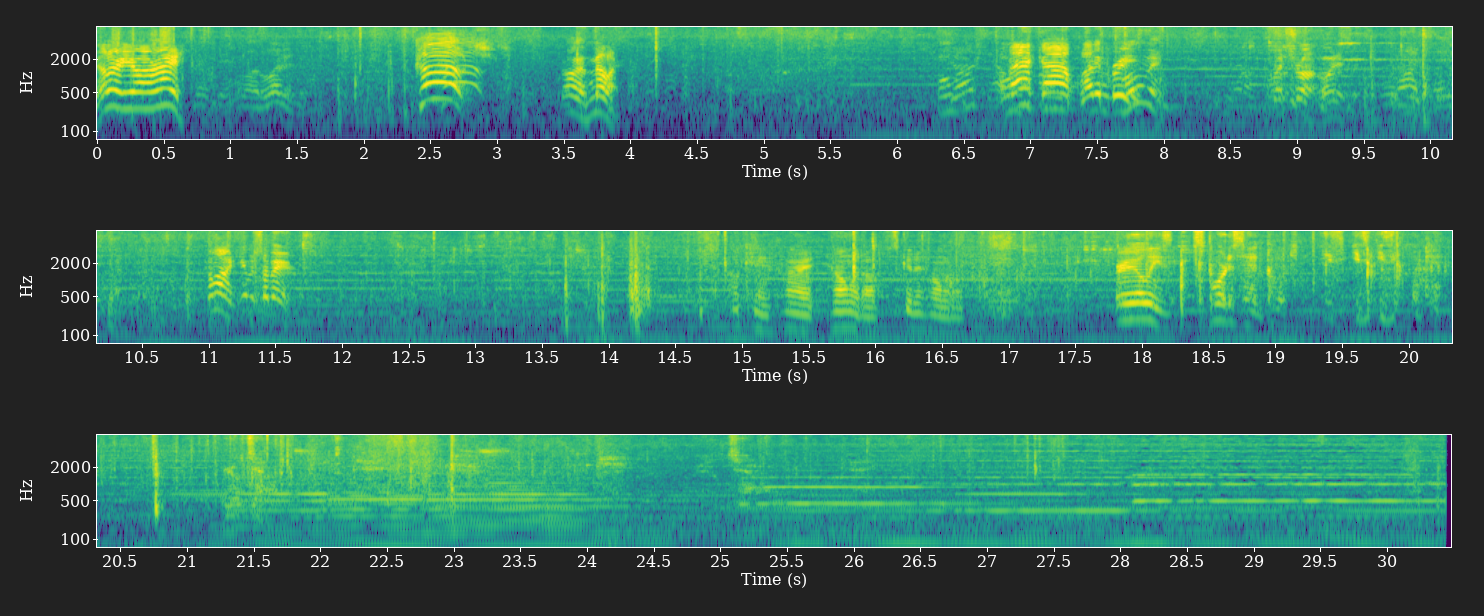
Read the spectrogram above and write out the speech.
Miller, you all right? Coach! With Miller. Come back up. Let him breathe. What's wrong? What is it? Come on, give us some air. Okay, all right. Helmet off. Let's get a helmet off. Real easy. Support his head, coach. Easy, easy, easy. Okay.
